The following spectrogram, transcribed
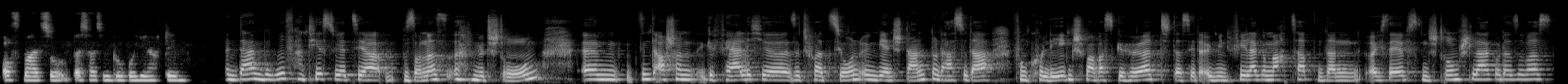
oftmals so besser als im Büro, je nachdem. In deinem Beruf hantierst du jetzt ja besonders mit Strom. Ähm, sind auch schon gefährliche Situationen irgendwie entstanden oder hast du da von Kollegen schon mal was gehört, dass ihr da irgendwie einen Fehler gemacht habt und dann euch selbst einen Stromschlag oder sowas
